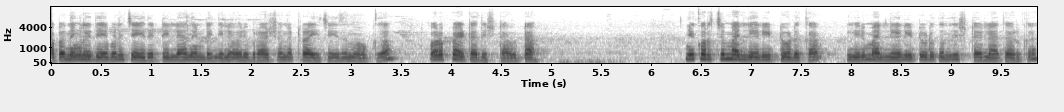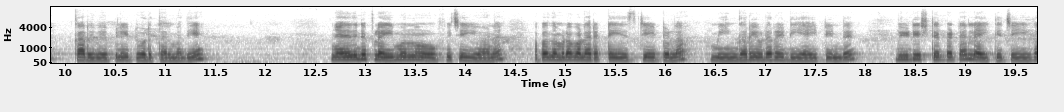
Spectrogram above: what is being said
അപ്പോൾ നിങ്ങൾ ഇതേപോലെ ചെയ്തിട്ടില്ല എന്നുണ്ടെങ്കിൽ ഒരു പ്രാവശ്യം ഒന്ന് ട്രൈ ചെയ്ത് നോക്കുക. ഉറപ്പായിട്ട് അത് ഇഷ്ടമാവും കേട്ടോ. ഇനി കുറച്ച് മല്ലിയില ഇട്ട് കൊടുക്കാം. ഈ ഒരു മല്ലിയില ഇട്ട് കൊടുക്കുന്നത് ഇഷ്ടമില്ലാത്തവർക്ക് കറിവേപ്പില ഇട്ട് കൊടുത്താൽ മതിയേ ഞാനിതിന്റെ ഫ്ലെയിം ഒന്ന് ഓഫ് ചെയ്യുവാണ്. അപ്പോൾ നമ്മുടെ വളരെ ടേസ്റ്റി ആയിട്ടുള്ള മീൻ കറി ഇവിടെ റെഡി ആയിട്ടുണ്ട്. വീഡിയോ ഇഷ്ടപ്പെട്ടാൽ ലൈക്ക് ചെയ്യുക.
